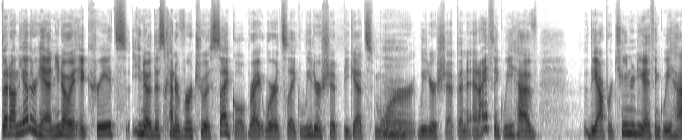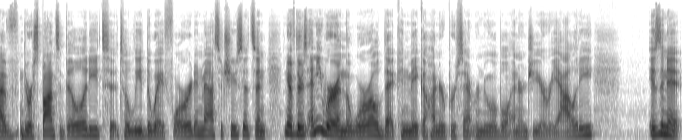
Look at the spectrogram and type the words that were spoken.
but on the other hand, you know, it, it, creates, you know, this kind of virtuous cycle, right? Where it's like leadership begets more mm. leadership. And, and I think we have the opportunity. I think we have the responsibility to, to lead the way forward in Massachusetts. And you know, if there's anywhere in the world that can make 100% renewable energy a reality, isn't it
